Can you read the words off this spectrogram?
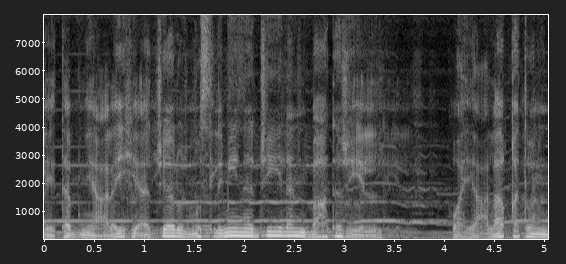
لتبني عليه أجيال المسلمين جيلا بعد جيل. وهي علاقة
